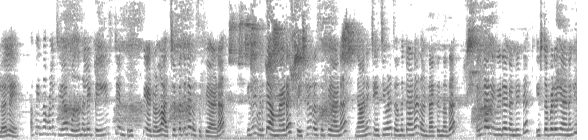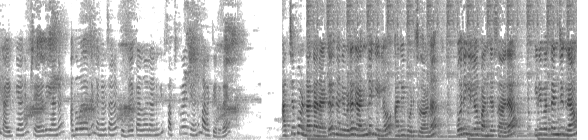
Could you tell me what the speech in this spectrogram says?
കാണിക്കാൻ പോകുന്നത് നല്ല ടേസ്റ്റി ആൻഡ് ക്രിസ്പി ആയിട്ടുള്ള അച്ചപ്പത്തിന്റെ റെസിപ്പിയാണ് ഇത് ഇവിടുത്തെ അമ്മയുടെ സ്പെഷ്യൽ റെസിപ്പിയാണ് ഞാനും ചേച്ചിയും കൂടെ ചേർന്നിട്ടാണ് ഇത് ഉണ്ടാക്കുന്നത്. എല്ലാവരും ഈ വീഡിയോ കണ്ടിട്ട് ഇഷ്ടപ്പെടുകയാണെങ്കിൽ ലൈക്ക് ചെയ്യാനും ഷെയർ ചെയ്യാനും അതുപോലെ തന്നെ ഞങ്ങളുടെ ചാനൽ പുതുതായി കാണുന്നവരാണെങ്കിൽ സബ്സ്ക്രൈബ് ചെയ്യാനും മറക്കരുത്. അച്ചപ്പം ഉണ്ടാക്കാനായിട്ട് ഞാനിവിടെ രണ്ട് കിലോ അരി പൊടിച്ചതാണ്. ഒരു കിലോ പഞ്ചസാര ഇരുപത്തഞ്ച് ഗ്രാം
